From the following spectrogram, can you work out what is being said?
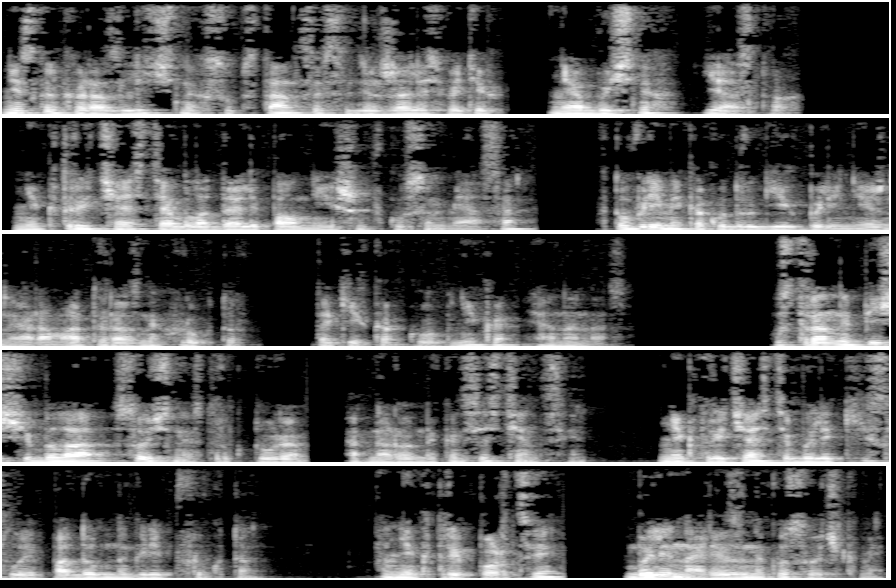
Несколько различных субстанций содержались в этих необычных яствах. Некоторые части обладали полнейшим вкусом мяса, в то время как у других были нежные ароматы разных фруктов, таких как клубника и ананас. У странной пищи была сочная структура однородной консистенции. Некоторые части были кислые, подобно грейпфруктам. Некоторые порции были нарезаны кусочками,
